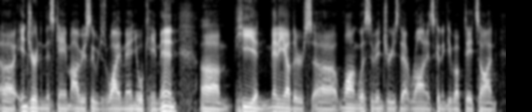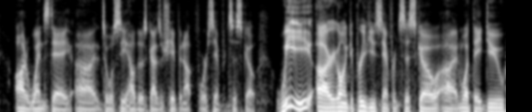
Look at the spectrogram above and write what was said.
uh, injured in this game, obviously, which is why Emmanuel came in. Um, he and many others, uh, long list of injuries that Ron is going to give updates on on Wednesday. Uh, so we'll see how those guys are shaping up for San Francisco. We are going to preview San Francisco uh, and what they do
